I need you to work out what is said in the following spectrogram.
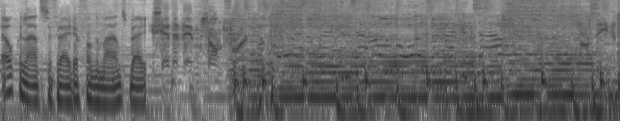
Elke laatste vrijdag van de maand bij ZFM Zandvoort. Van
